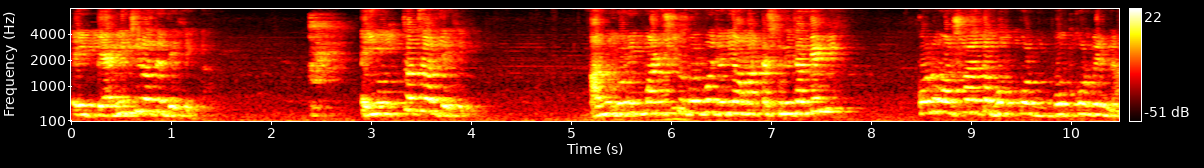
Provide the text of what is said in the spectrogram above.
এই ব্যবিচিরতে দেখে। এই অত্যাচার দেখে। আমি গরিব মানুষকে বলব, যদি আমারটা শুনে থাকেন, কোনো অসহায়তা বোধ বোধ করবেন না।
